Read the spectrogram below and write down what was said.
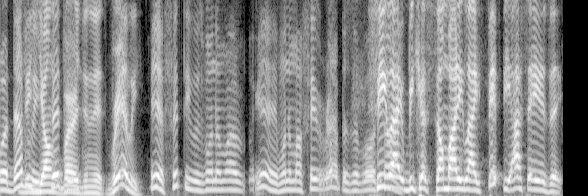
Well, the young 50. version of this. Really? yeah, Fifty was one of my yeah one of my favorite rappers of all See, time. like because somebody like 50, I say is a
